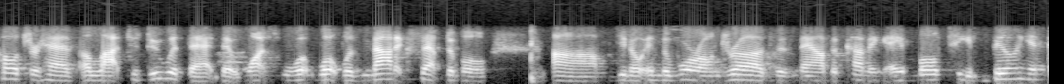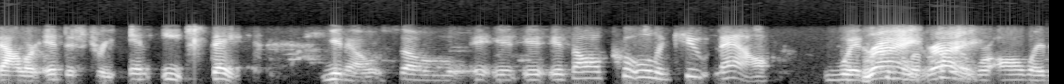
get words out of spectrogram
culture has a lot to do with that. That once what, what was not acceptable, um, you know, in the war on drugs is now becoming a multi-billion-dollar industry in each state. You know, so it, it, it's all cool and cute now when right, people of right. color were always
